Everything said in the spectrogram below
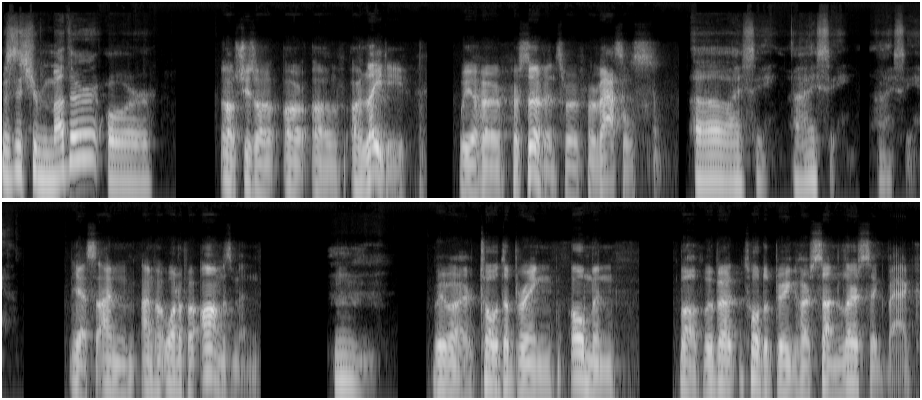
Was this your mother or oh, she's our our, our, our lady. We are her her servants. We're her vassals. Oh, I see. I see. I see. Yes, I'm I'm one of her armsmen. Hmm. We were told to bring Omen. Well, we were told to bring her son Lursig back.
